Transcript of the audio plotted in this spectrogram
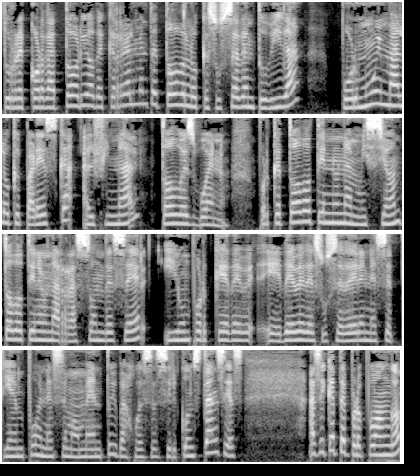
tu recordatorio de que realmente todo lo que sucede en tu vida, por muy malo que parezca, al final todo es bueno, porque todo tiene una misión, todo tiene una razón de ser y un porqué debe, eh, debe de suceder en ese tiempo, en ese momento y bajo esas circunstancias. Así que te propongo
